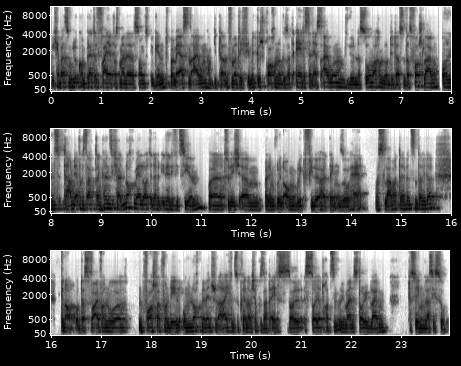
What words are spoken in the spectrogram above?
ich habe ja zum Glück komplette Freiheit, was meine Songs beginnt. Beim ersten Album haben die Plattenfirma natürlich viel mitgesprochen und gesagt, ey, das ist dein erstes Album, wir würden das so machen und dir das und das vorschlagen. Und da haben die einfach gesagt, dann können sich halt noch mehr Leute damit identifizieren, weil natürlich ähm, bei dem grünen Augenblick viele halt denken so, hä, was labert der Vincent da wieder? Genau, und das war einfach nur ein Vorschlag von denen, um noch mehr Menschen erreichen zu können. Aber ich habe gesagt, ey, das soll, es soll ja trotzdem irgendwie meine Story bleiben. Deswegen lasse ich so.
